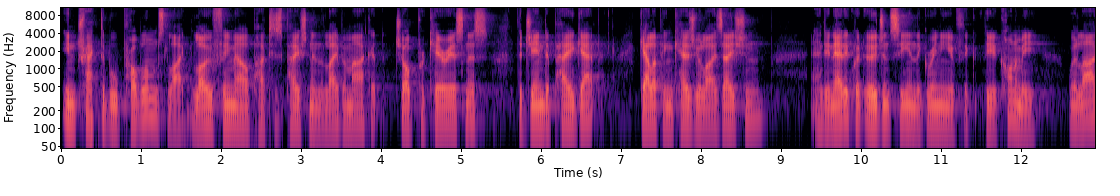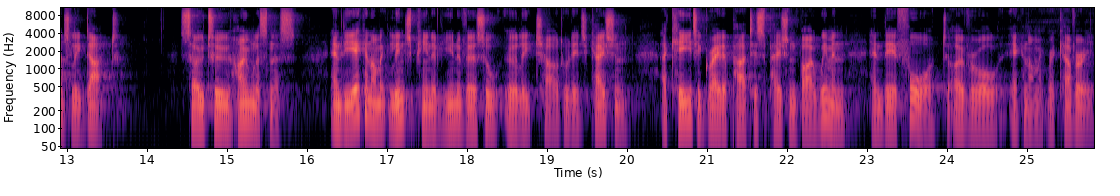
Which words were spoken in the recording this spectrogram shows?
Intractable problems like low female participation in the labour market, job precariousness, the gender pay gap, galloping casualisation, and inadequate urgency in the greening of the, the economy were largely ducked. So too homelessness and the economic linchpin of universal early childhood education, a key to greater participation by women and therefore to overall economic recovery.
